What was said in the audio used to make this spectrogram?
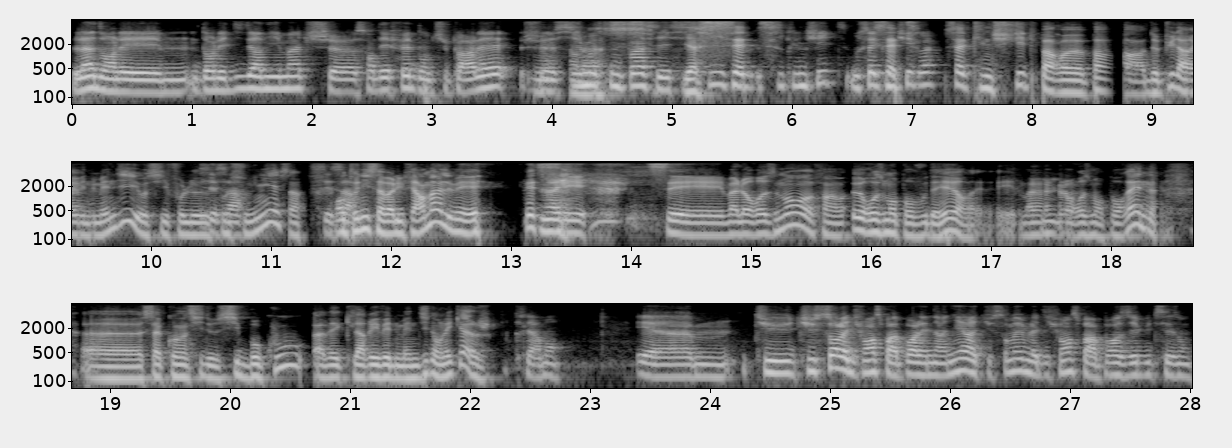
Là, dans les dans les dix derniers matchs euh, sans défaite dont tu parlais, si je me trompe pas, c'est 6 clean sheets ou 7 clean sheets, ouais. 7 clean sheets par, par, depuis l'arrivée de Mendy aussi, il faut le, faut le souligner ça. Anthony, ça. ça va lui faire mal, mais c'est malheureusement, enfin heureusement pour vous d'ailleurs, et malheureusement pour Rennes, euh, ça coïncide aussi beaucoup avec l'arrivée de Mendy dans les cages. Clairement. Et euh, tu, tu, sens la différence par rapport à l'année dernière et tu sens même la différence par rapport au début de saison.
